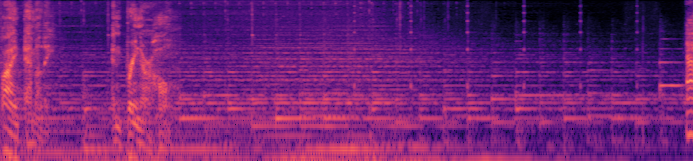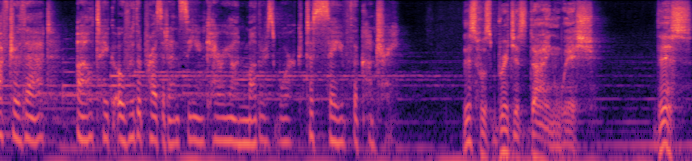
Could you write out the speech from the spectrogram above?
find Amelie and bring her home. After that, I'll take over the presidency and carry on Mother's work to save the country. This was Bridget's dying wish. This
